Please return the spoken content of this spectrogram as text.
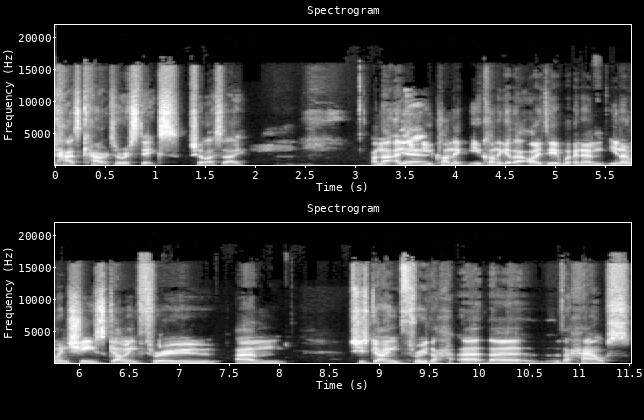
has characteristics, shall I say? And that, and Yeah. you kind of you kind of get that idea when um you know when she's going through um she's going through the uh, the the house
